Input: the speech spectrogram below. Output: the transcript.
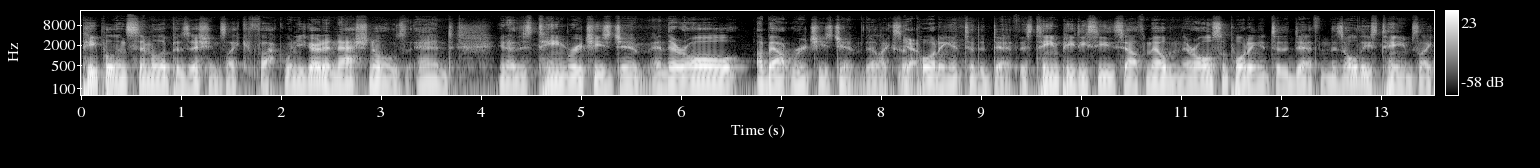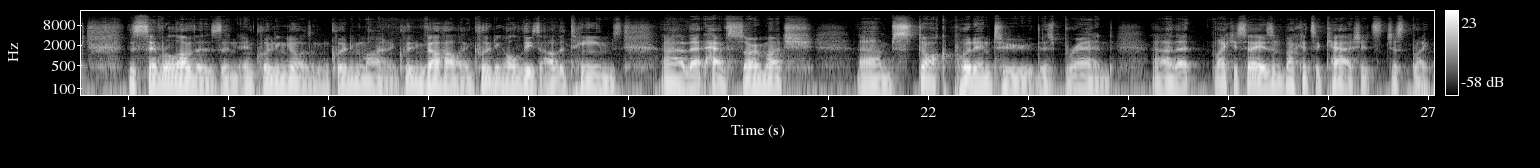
people in similar positions, like fuck, when you go to nationals and you know there's Team Ruchi's gym, and they're all about Ruchi's gym. They're like Yeah. supporting it to the death. There's Team PTC South Melbourne. They're all supporting it to the death. And there's all these teams, like there's several others, and including yours, and including mine, including Valhalla, including all these other teams uh, that have so much um, stock put into this brand uh, that, like you say, isn't buckets of cash. It's just like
